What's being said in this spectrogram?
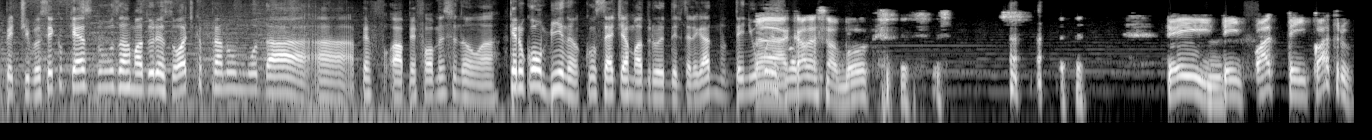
competitivo? Eu sei que o Cass não usa armadura exótica pra não mudar a, perf- a performance, não. A, porque não combina com o set de armadura dele, tá ligado? Não tem nenhuma Ah, exótica. cala essa boca. tem, Hum. tem quatro, tem quatro,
